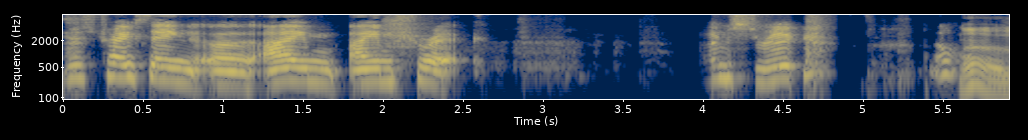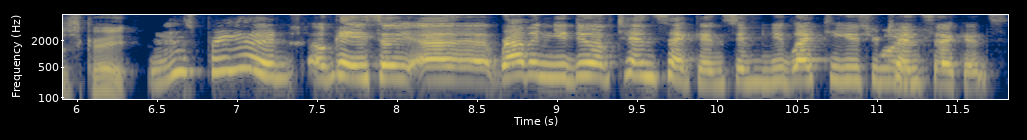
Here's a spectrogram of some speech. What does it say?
Just try saying, uh, "I'm I am Shrek." I'm Shrek. No, it was great. This is pretty good. Okay, so uh, Robin, you do have ten seconds if you'd like to use your ten seconds.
